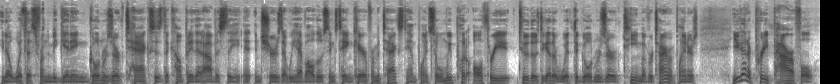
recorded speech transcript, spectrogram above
you know, with us from the beginning. Golden Reserve Tax is the company that obviously ensures that we have all those things taken care of from a tax standpoint. So when we put all three, two of those together with the Golden Reserve team of retirement planners, you got a pretty powerful,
